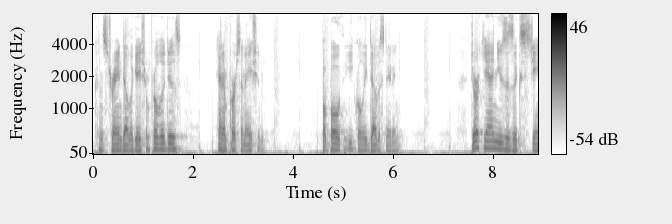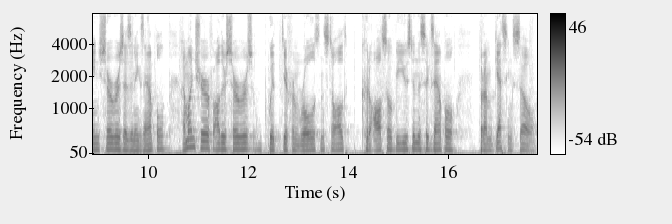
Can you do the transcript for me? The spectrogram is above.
constrained delegation privileges and impersonation, but both equally devastating. Dirk-Jan uses Exchange servers as an example. I'm unsure if other servers with different roles installed could also be used in this example, but I'm guessing so.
